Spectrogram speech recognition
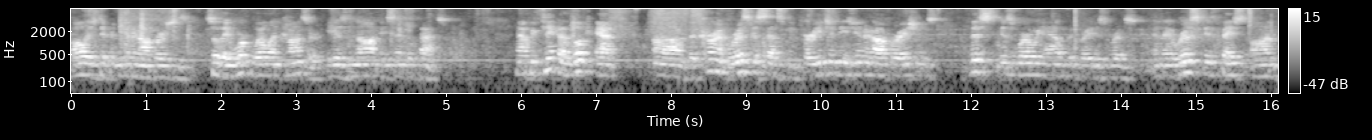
all these different unit operations so they work well in concert is not a simple task. Now, if we take a look at uh, the current risk assessment for each of these unit operations, this is where we have the greatest risk. And the risk is based on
